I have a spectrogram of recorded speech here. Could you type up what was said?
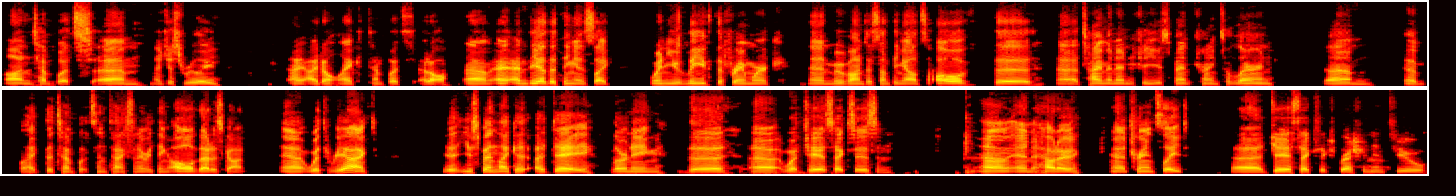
on templates. Um, I just really, I, I, don't like templates at all. Um, and, and the other thing is like when you leave the framework and move on to something else, all of the uh, time and energy you spent trying to learn um, uh, like the template syntax and everything, all of that is gone. Uh, with React, you spend like a, a day learning the uh, what JSX is and uh, and how to uh, translate JSX expression into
